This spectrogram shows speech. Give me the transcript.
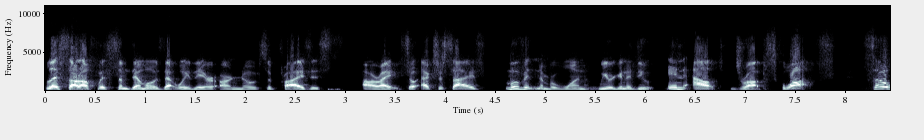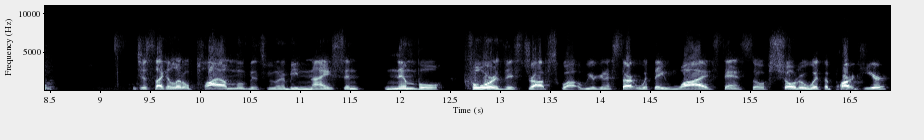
let's start off with some demos. That way there are no surprises. All right, so exercise movement number one, we are gonna do in out drop squats. So just like a little plyo movements, we wanna be nice and nimble for this drop squat. We are gonna start with a wide stance. So shoulder width apart here.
